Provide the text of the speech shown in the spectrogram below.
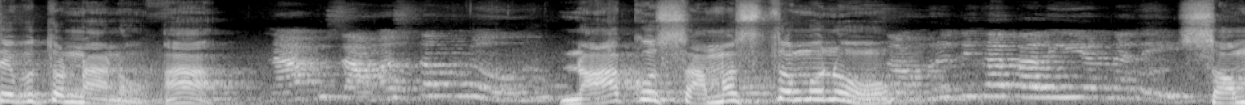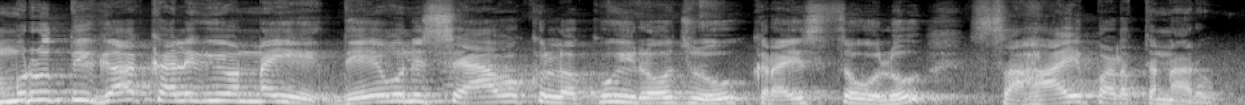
చెబుతున్నాను. నాకు సమస్తమును సమృద్ధిగా కలిగి ఉన్నాయి. దేవుని సేవకులకు ఈరోజు క్రైస్తవులు సహాయపడుతున్నారు.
